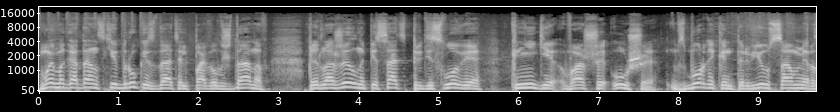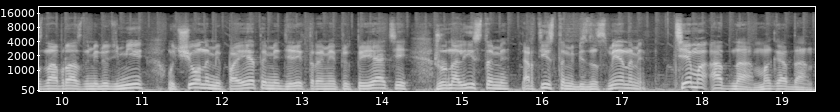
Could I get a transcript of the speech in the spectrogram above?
Мой магаданский друг, издатель Павел Жданов, предложил написать предисловие книги «Ваши уши» в сборник интервью с самыми разнообразными людьми, учеными, поэтами, директорами предприятий, журналистами, артистами, бизнесменами – Тема одна – Магадан.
